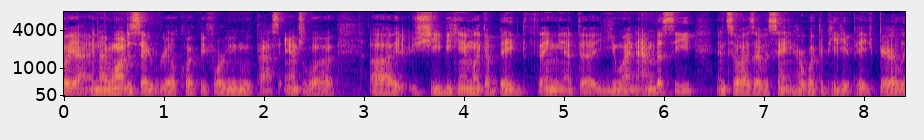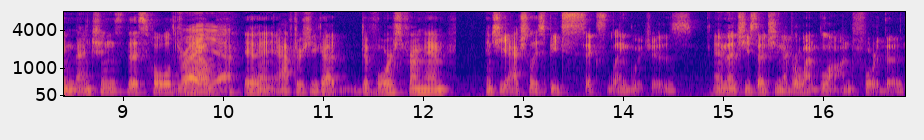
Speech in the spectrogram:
Oh yeah, and I wanted to say real quick before we move past Angela, uh, she became like a big thing at the UN embassy, and so as I was saying, her Wikipedia page barely mentions this whole trial. yeah. uh, After she got divorced from him, and she actually speaks six languages, and then she said she never went blonde for the,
